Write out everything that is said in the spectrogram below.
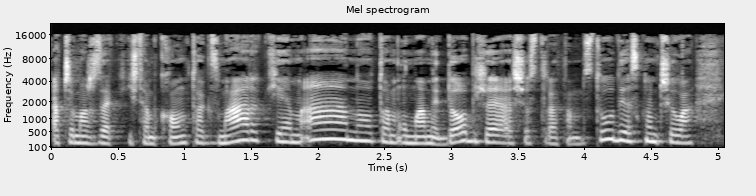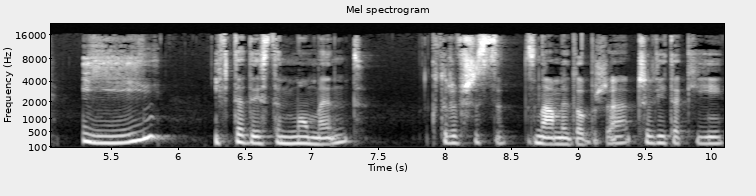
a czy masz jakiś tam kontakt z Markiem, a no tam u mamy dobrze, a siostra tam studia skończyła. I, i wtedy jest ten moment, który wszyscy znamy dobrze, czyli taki,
